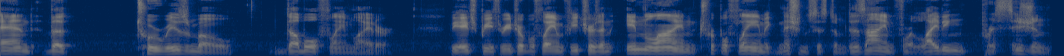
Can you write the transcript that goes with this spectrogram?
and the Turismo double flame lighter. The HP3 triple flame features an inline triple flame ignition system designed for lighting precision,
